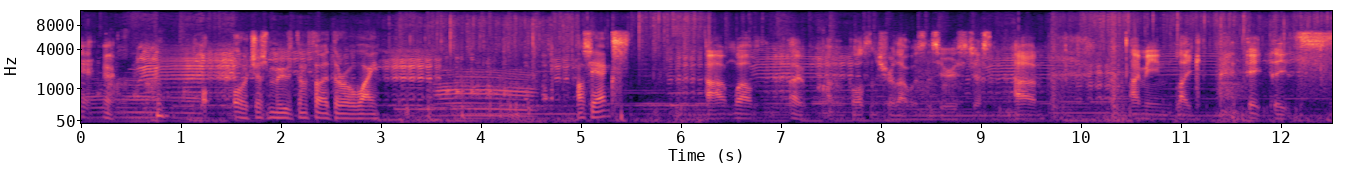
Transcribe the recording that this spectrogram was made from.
or just move them further away? RCX? Um, well, I, I wasn't sure that was a serious suggestion. Um, I mean, like, it, it's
